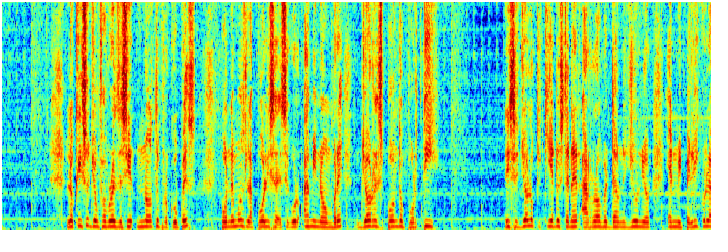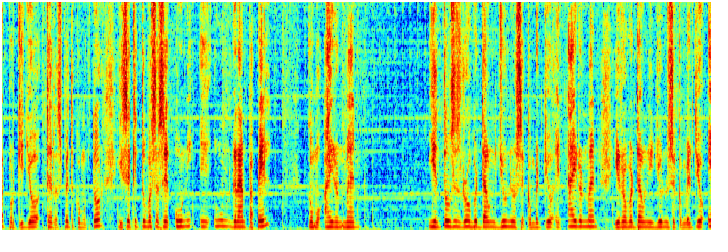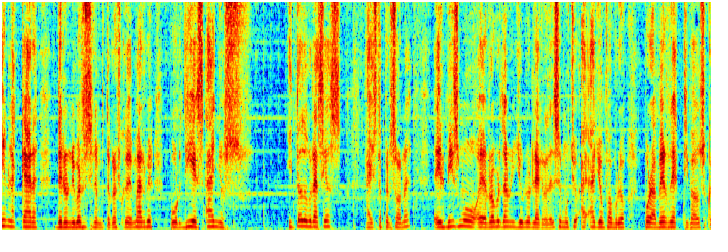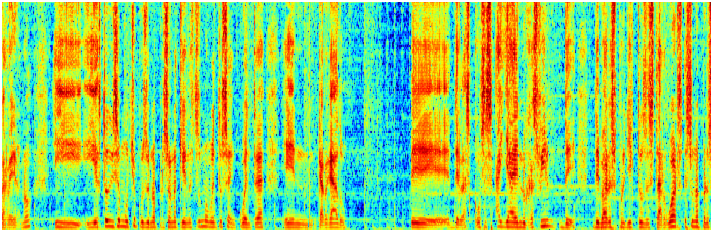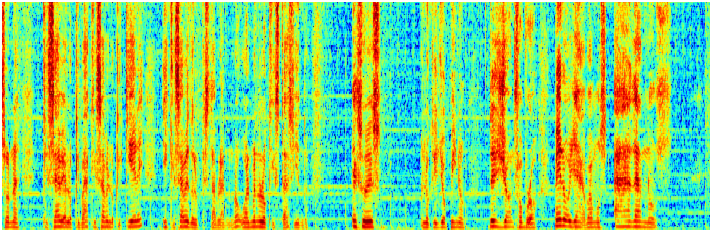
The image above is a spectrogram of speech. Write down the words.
Lo que hizo John Favreau es decir, no te preocupes, ponemos la póliza de seguro a mi nombre, yo respondo por ti. Dice, yo lo que quiero es tener a Robert Downey Jr. en mi película porque yo te respeto como actor y sé que tú vas a hacer un, eh, un gran papel como Iron Man. Y entonces Robert Downey Jr. se convirtió en Iron Man y Robert Downey Jr. se convirtió en la cara del universo cinematográfico de Marvel por 10 años. Y todo gracias a esta persona el mismo eh, Robert Downey Jr. le agradece mucho a, John Favreau por haber reactivado su carrera, ¿no? Y, esto dice mucho pues de una persona que en estos momentos se encuentra encargado de, de, las cosas allá en Lucasfilm, de, de varios proyectos de Star Wars. Es una persona que sabe a lo que va, que sabe lo que quiere y que sabe de lo que está hablando, ¿no? O al menos lo que está haciendo. Eso es lo que yo opino de John Favreau. Pero ya vamos a darnos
